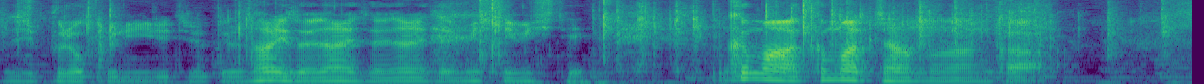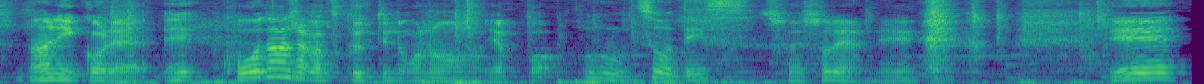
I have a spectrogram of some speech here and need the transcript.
ジップロックに入れてるけど、何それ何それ何それ見して見して。クマ、クマちゃんのなんか、何これ？え、講談社が作ってんのかな？やっぱ。うん、そうです。そりゃそうだよね。え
